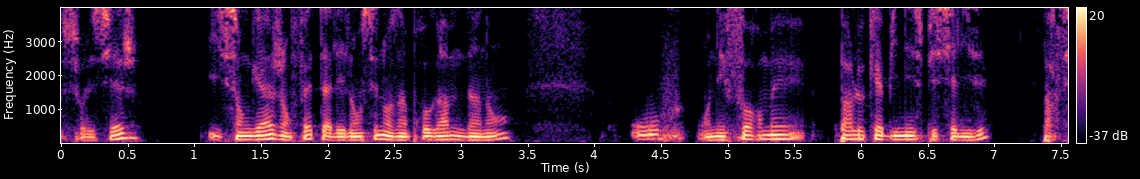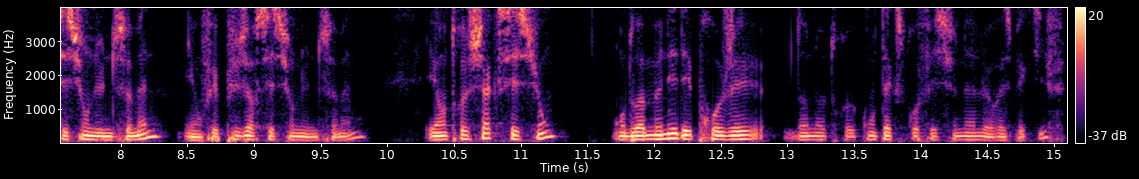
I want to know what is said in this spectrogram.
sur les sièges. Ils s'engagent en fait à les lancer dans un programme d'un an, où on est formé par le cabinet spécialisé, par session d'une semaine, et on fait plusieurs sessions d'une semaine. Et entre chaque session, on doit mener des projets dans notre contexte professionnel respectif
